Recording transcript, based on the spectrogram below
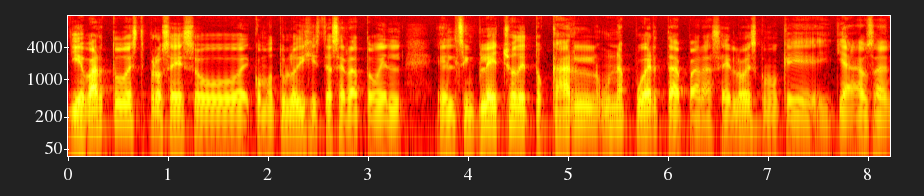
llevar todo este proceso, eh, como tú lo dijiste hace rato, el, el simple hecho de tocar una puerta para hacerlo es como que ya, o sea,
